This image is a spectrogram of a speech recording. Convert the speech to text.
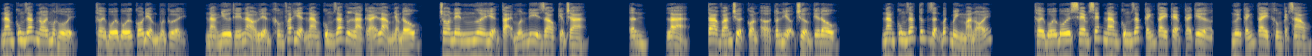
Nam Cung Giác nói một hồi, thời bối bối có điểm buồn cười, nàng như thế nào liền không phát hiện Nam Cung Giác là cái làm nhầm đâu, cho nên ngươi hiện tại muốn đi giao kiểm tra. Ân, là, ta ván trượt còn ở tuân hiệu trưởng kia đâu. Nam Cung Giác tức giận bất bình mà nói. Thời bối bối xem xét Nam Cung Giác cánh tay kẹp cái kia, ngươi cánh tay không kẹp sao.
